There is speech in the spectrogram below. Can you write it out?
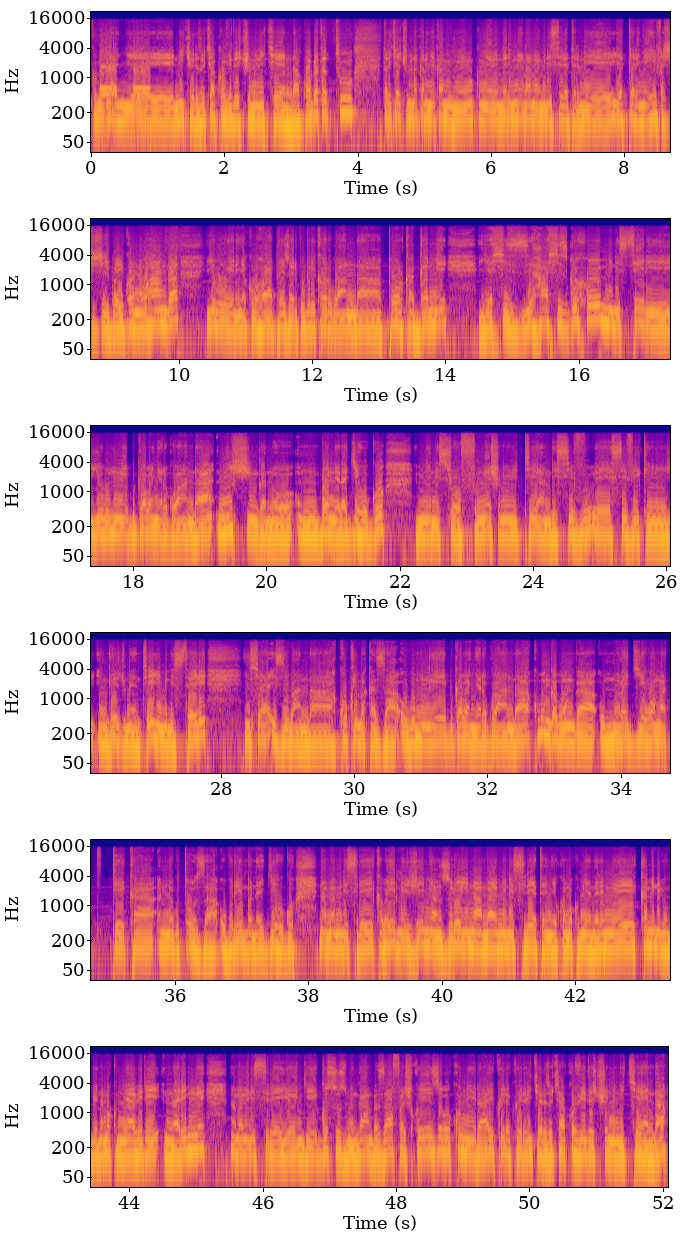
ku bijyanye n'icyorezo cya covid cumi n'icyenda. Ku wa gatatu tariki ya cumi na kane nyakanga bibiri na makumyabiri na rimwe inama y'abaminisitiri yateranye hifashishijwe ikoranabuhanga iyobowe na nyakubahwa perezida wa repubulika y'u rwanda paul kagame hashyizweho minisiteri y'ubumwe bw'abanyarwanda n'inshingano mboneragihugu minisitiri of national unity and civic engagement iyi minisiteri nshya izibanda ku kwimakaza ubumwe bw'abanyarwanda kubungabunga umurage w'amata iteka no gutoza uburere mboneragihugu inama ya minisitiri ikaba yemeje imyanzuro y'inama ya minisitiri yateranye kwa makumyabiri na rimwe kamena ibihumbi na makumyabiri na rimwe. Inama ya minisitiri yongeye gusuzuma ingamba zafashwe zo gukumira ikwirakwira ry'icyorezo cya covid cumi n'icyenda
